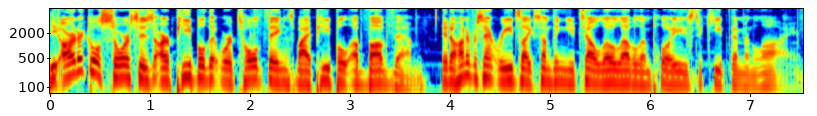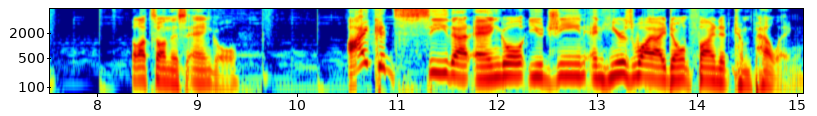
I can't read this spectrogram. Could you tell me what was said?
The article sources are people that were told things by people above them. It 100% reads like something you tell low level employees to keep them in line. Thoughts on this angle? I could see that angle, Eugene, and here's why I don't find it compelling.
